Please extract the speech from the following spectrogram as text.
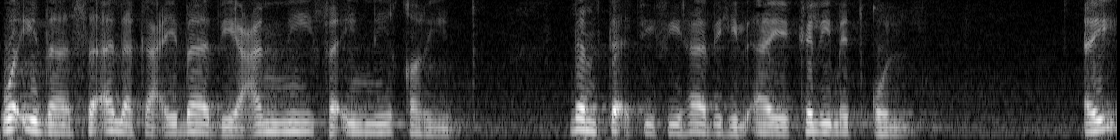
وإذا سألك عبادي عني فإني قريب. لم تأتي في هذه الآية كلمة قل أي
